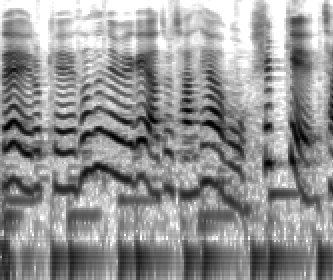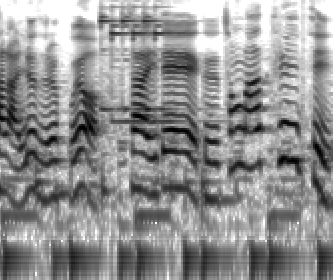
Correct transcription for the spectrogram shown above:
네 이렇게 선수님에게 아주 자세하고 쉽게 잘 알려드렸고요. 자 이제 그 청라 트리니티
